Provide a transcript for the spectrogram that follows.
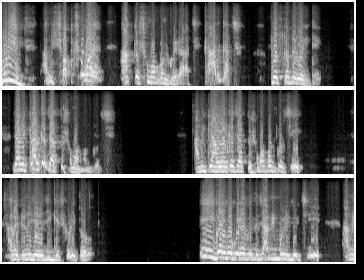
মুড়িদ আমি সব সময় আত্মসমর্পণ করে আছি। কার কাছে? প্রশ্নটা এইটাই, যে আমি কার কাছে আত্মসমর্পণ করছি? আমি কি আল্লাহর কাছে আত্মসমর্পণ করছি? আমি একটু নিজেকে জিজ্ঞেস করি তো। এই গর্ব করে কিন্তু যে আমি মুড়ি হইছি, আমি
